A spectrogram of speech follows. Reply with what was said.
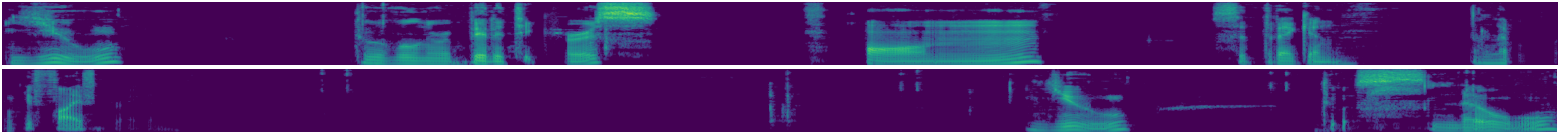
you do a vulnerability curse on the dragon, level 25 dragon. You to slow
